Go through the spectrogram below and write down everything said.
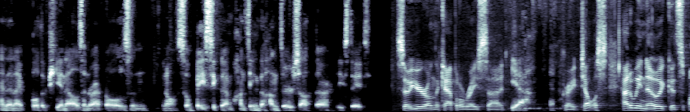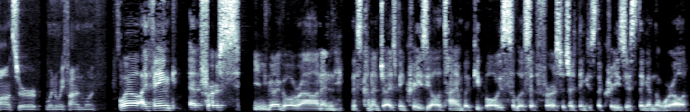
and then I pull the P and Ls and rent rolls, and you know, so basically, I'm hunting the hunters out there these days. So you're on the capital raise side. Yeah. yeah. Great. Tell us, how do we know a good sponsor when we find one? Well, I think at first you're going to go around and this kind of drives me crazy all the time, but people always solicit first, which I think is the craziest thing in the world.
